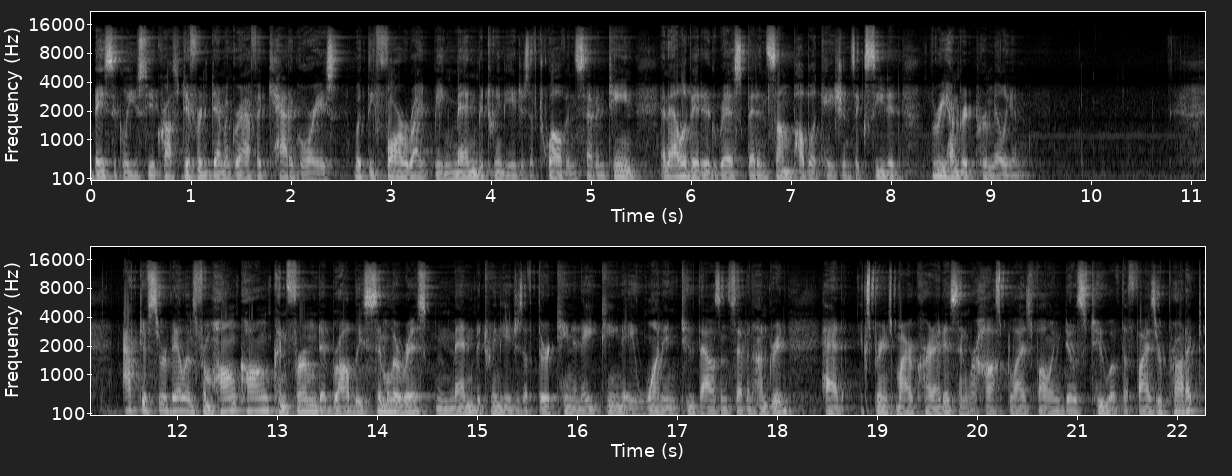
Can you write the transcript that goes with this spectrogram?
basically, you see across different demographic categories, with the far right being men between the ages of 12 and 17, an elevated risk that in some publications exceeded 300 per million. Active surveillance from Hong Kong confirmed a broadly similar risk. In men between the ages of 13 and 18, a 1 in 2,700, had experienced myocarditis and were hospitalized following dose 2 of the Pfizer product.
